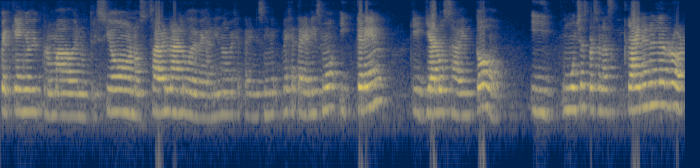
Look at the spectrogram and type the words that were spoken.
pequeño diplomado de nutrición o saben algo de veganismo, vegetarianismo, vegetarianismo y creen que ya lo saben todo. Y muchas personas caen en el error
